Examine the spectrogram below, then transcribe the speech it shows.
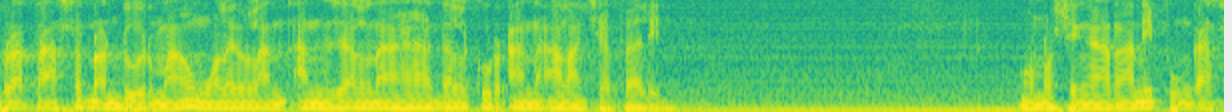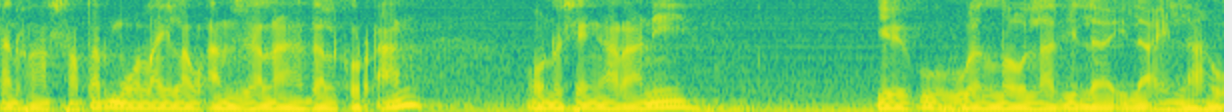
surat asar nang dhuwur mau mulai lan anzalna hadzal qur'ana ala jabalin. Ono sing ngarani pungkasan surat mulai lau anzalna hadzal qur'an ono sing ngarani yaiku huwallahu la ilaha illahu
